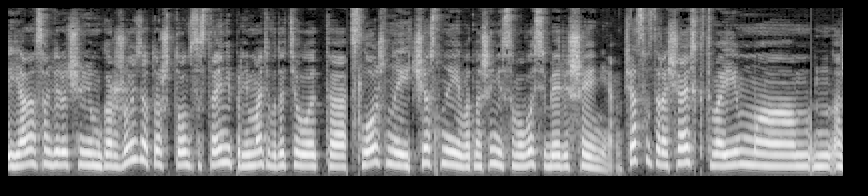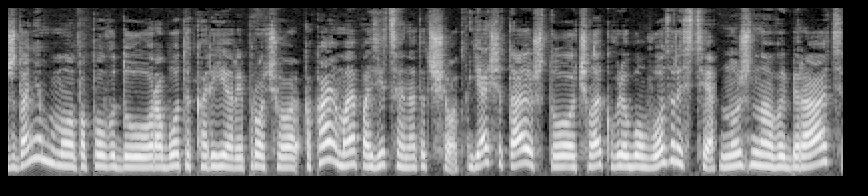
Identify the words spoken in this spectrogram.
Я на самом деле очень им горжусь за то, что он в состоянии принимать вот эти вот э, сложные и честные в отношении самого себя решения. Сейчас возвращаясь к твоим э, ожиданиям э, по поводу работы, карьеры и прочего, какая моя позиция на этот счет? Я считаю, что человеку в любом возрасте нужно выбирать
